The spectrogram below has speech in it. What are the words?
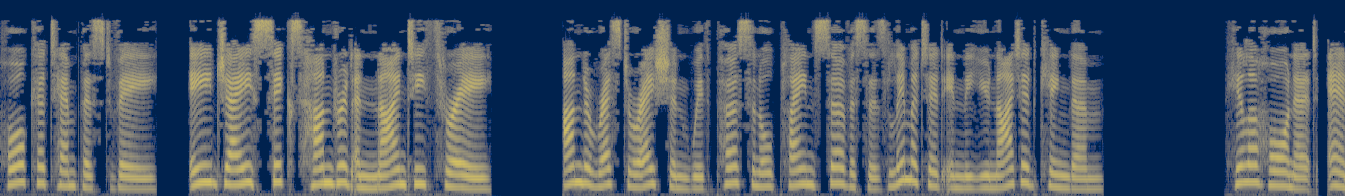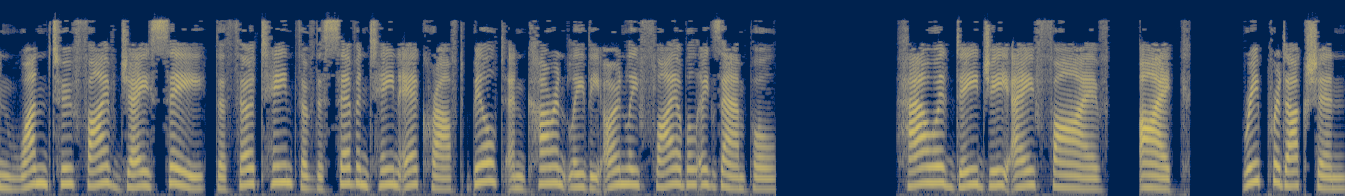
Hawker Tempest v. EJ693, under restoration with Personal Plane Services Limited in the United Kingdom. Hiller Hornet, N125JC, the 13th of the 17 aircraft built and currently the only flyable example. Howard DGA-5 Ike reproduction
